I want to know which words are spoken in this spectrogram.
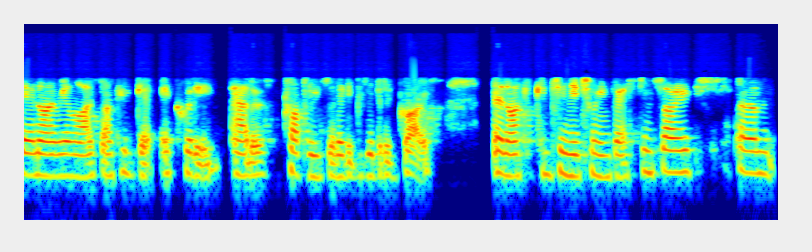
then I realised I could get equity out of properties that had exhibited growth and I could continue to invest. And so um,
